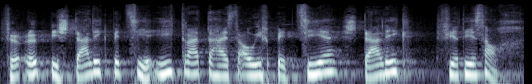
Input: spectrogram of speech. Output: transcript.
für etwas Stellung beziehen. Eintreten heisst auch, ich beziehe Stellung für die Sache.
